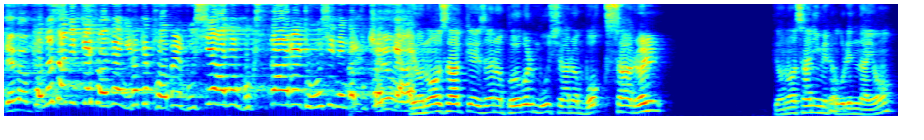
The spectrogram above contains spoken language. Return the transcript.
내가 변호사님께서는 이렇게 법을 무시하는 목사를 도우시는 것 아니, 부끄럽지 조용히 않 변호사께서는 법을 무시하는 목사를 변호사님이라고 그랬나요?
